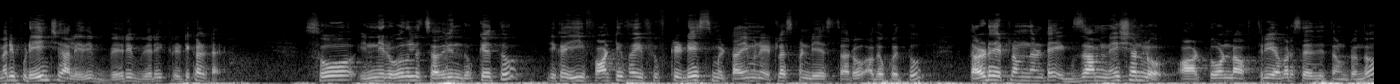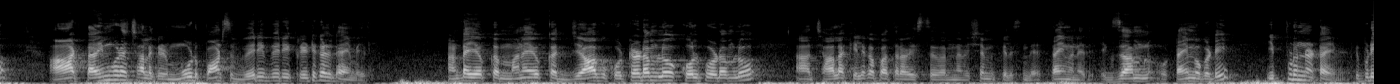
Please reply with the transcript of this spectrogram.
మరి ఇప్పుడు ఏం చేయాలి? ఇది very very critical time so ఇన్ని రోజులు చదివింది ఒక ఎత్తు ఇక ఈ ఫార్టీ ఫైవ్ ఫిఫ్టీ డేస్ మీ టైంని ఎట్లా స్పెండ్ చేస్తారో అదొకెత్తు. థర్డ్ ఎట్లా ఉందంటే ఎగ్జామినేషన్లో ఆ two and half three hours ఏదైతే ఉంటుందో ఆ టైం కూడా చాలా మూడు points very very critical time ఇది. అంటే ఈ యొక్క మన యొక్క జాబ్ కొట్టడంలో కోల్పోవడంలో చాలా కీలక పాత్ర వహిస్తుంది అన్న విషయం మీకు తెలిసిందే. టైం అనేది. ఎగ్జామ్ టైం ఒకటి. ఇప్పుడున్న టైం ఇప్పుడు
